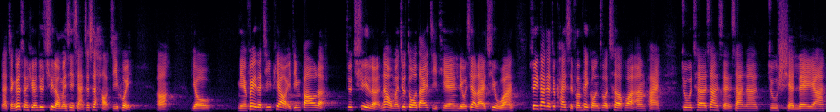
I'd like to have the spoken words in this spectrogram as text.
那整个神学院就去了，我们心想这是好机会啊，有免费的机票已经包了，就去了。那我们就多待几天，留下来去玩。所以大家就开始分配工作，策划安排。租车上神山啊，租雪雷啊，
